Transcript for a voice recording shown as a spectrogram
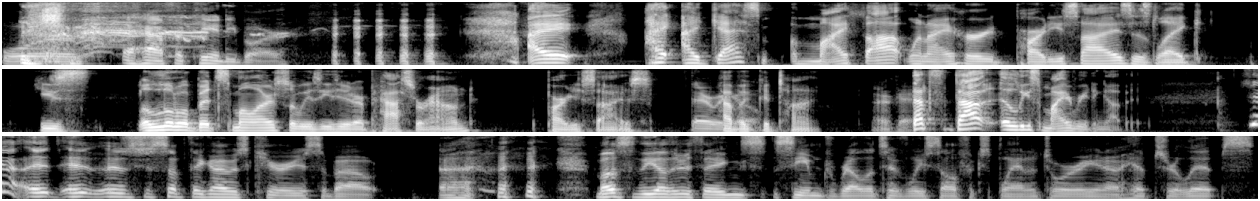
or a half a candy bar? I I I guess my thought when I heard party size is like he's a little bit smaller so he's easier to pass around. Party size. There we Have go. a good time. Okay. That's that at least my reading of it. Yeah, it, it was just something I was curious about. Uh, most of the other things seemed relatively self-explanatory. You know, hips or lips.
